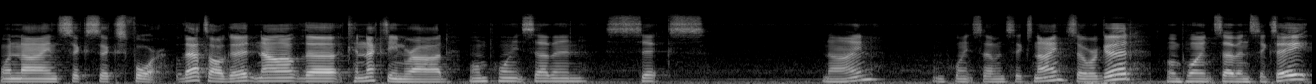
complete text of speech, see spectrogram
19664. That's all good. Now the connecting rod 1.769. 1.769, so we're good. 1.768,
